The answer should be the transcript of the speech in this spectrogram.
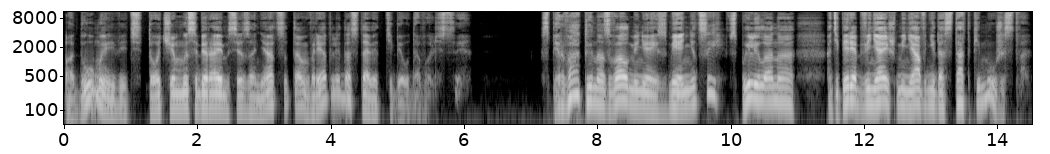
подумай, ведь то, чем мы собираемся заняться там, вряд ли доставит тебе удовольствие. Сперва ты назвал меня изменницей, — вспылила она, — а теперь обвиняешь меня в недостатке мужества. —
